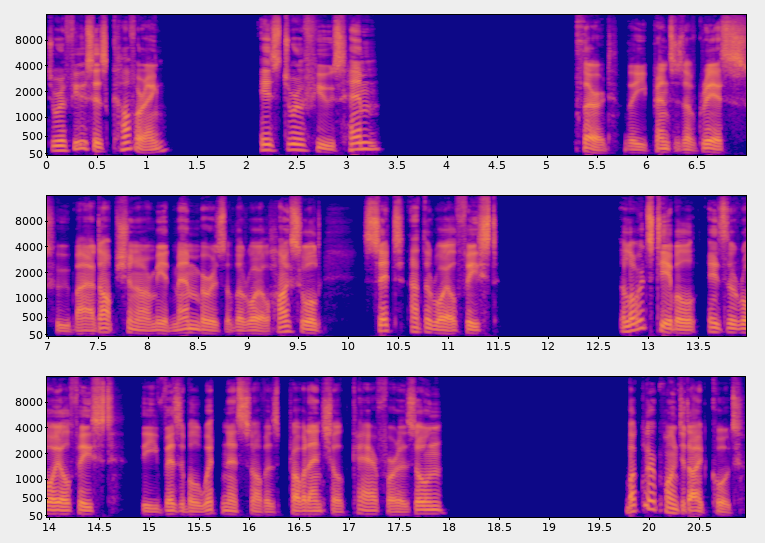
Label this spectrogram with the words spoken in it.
To refuse his covering is to refuse him. Third, the princes of grace, who by adoption are made members of the royal household, sit at the royal feast the Lord's table is the royal feast, the visible witness of his providential care for his own. Buckler pointed out, quote,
